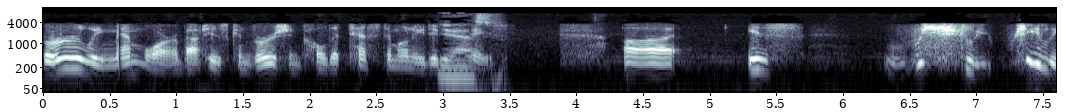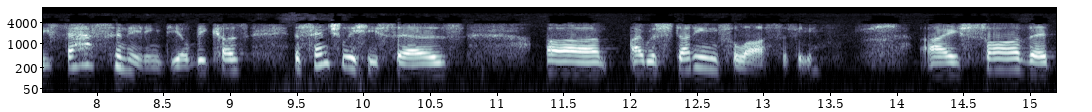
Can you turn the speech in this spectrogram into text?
early memoir about his conversion, called A Testimony to Yes. Faith, uh, is really, really fascinating deal because essentially he says, uh, I was studying philosophy. I saw that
